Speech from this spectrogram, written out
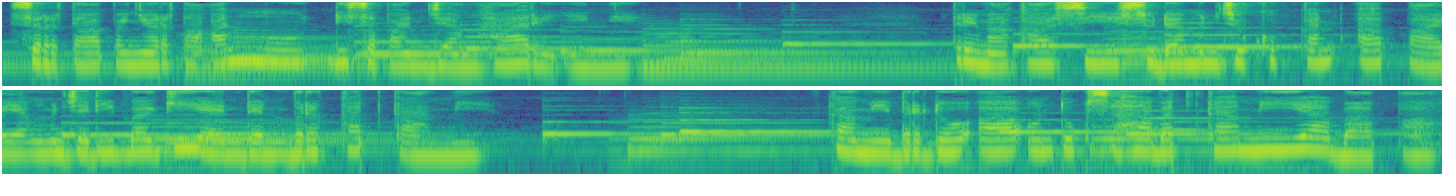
serta penyertaan-Mu di sepanjang hari ini. Terima kasih sudah mencukupkan apa yang menjadi bagian dan berkat kami. Kami berdoa untuk sahabat kami ya Bapa.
